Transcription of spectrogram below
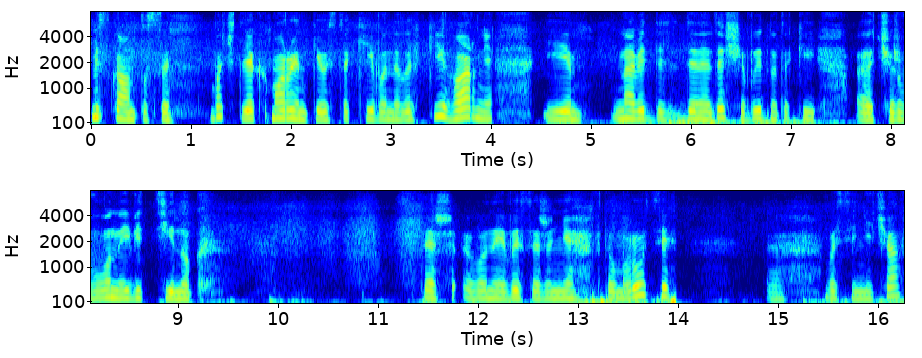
Міскантуси Бачите, як хмаринки, ось такі вони легкі, гарні. І навіть де-не-де ще видно такий е, червоний відтінок. Теж вони висаджені в тому році, е, в осінній час,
